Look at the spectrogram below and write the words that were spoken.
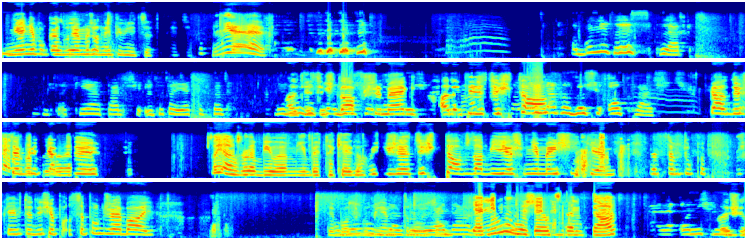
Nie, nie pokazujemy żadnej piwnicy. Nie! Ogólnie to jest sklep. Takie, patrzcie, i tutaj jak na przykład... mówią, Ale ty jesteś się Szymek, ale ty jesteś to tough. Można kogoś okraść. Każdy chce być jak ty. Co ja zrobiłem niby takiego? Myślisz, że jesteś tough, zabijesz mnie myślikiem. Dupę puszkę i wtedy się po, se pogrzebaj. Ty, bo zgubiłem dam- Ja nie mówię, że jestem tak. Ale oni się Ale się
